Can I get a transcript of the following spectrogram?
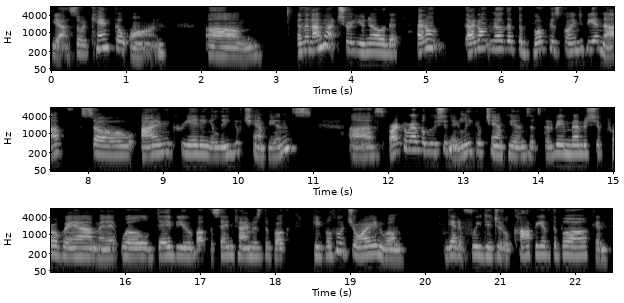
yeah, so it can't go on. Um, and then I'm not sure you know that I don't I don't know that the book is going to be enough. So I'm creating a League of Champions, uh, Spark a Revolution, a League of Champions. It's going to be a membership program and it will debut about the same time as the book. People who join will get a free digital copy of the book and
